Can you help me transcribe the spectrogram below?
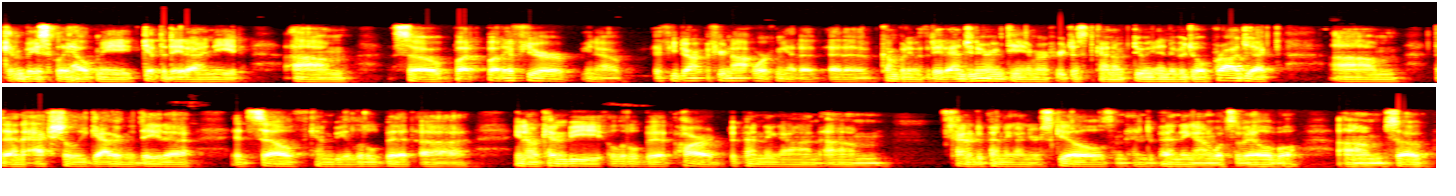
can basically help me get the data I need. Um, so but but if you're you know if you don't if you're not working at a at a company with a data engineering team or if you're just kind of doing an individual project um, then actually gathering the data itself can be a little bit, uh, you know, can be a little bit hard depending on um, kind of depending on your skills and, and depending on what's available. Um, so,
